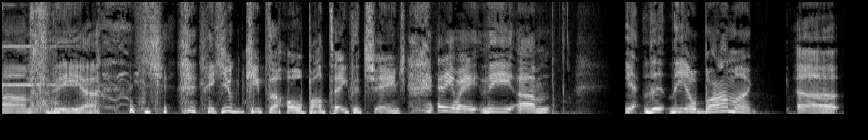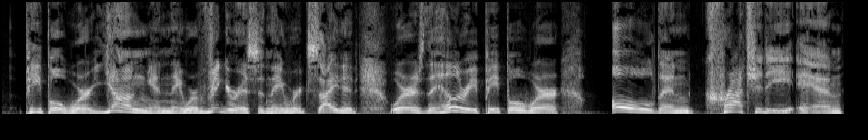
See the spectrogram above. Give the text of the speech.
Um, the uh, you can keep the hope. I'll take the change. Anyway, the um, yeah, the the Obama uh, people were young and they were vigorous and they were excited, whereas the Hillary people were old and crotchety and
